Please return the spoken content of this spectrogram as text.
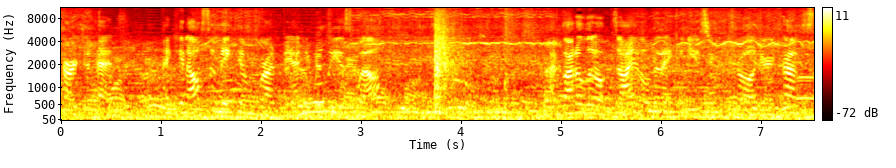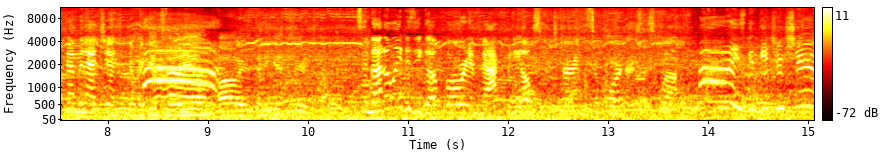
charge ahead. I can also make him run manually as well. I've got a little dial that I can use to control. Here he comes. He's coming at you. Get you, Liam. Oh, he's gonna get you. So not only does he go forward and back, but he also turns corners as well. Ah, he's gonna get your shoe.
